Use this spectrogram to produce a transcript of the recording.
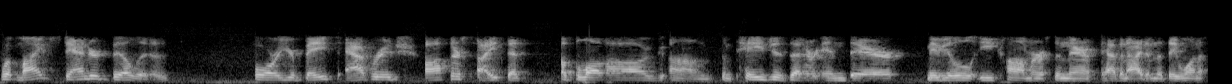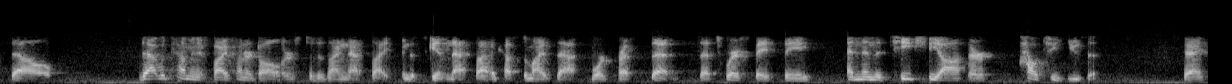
what my standard bill is for your base average author site that's a blog, um, some pages that are in there, maybe a little e-commerce in there if they have an item that they want to sell. That would come in at $500 to design that site and to skin that site and customize that WordPress, that, that Squarespace theme, and then to teach the author how to use it. Okay?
